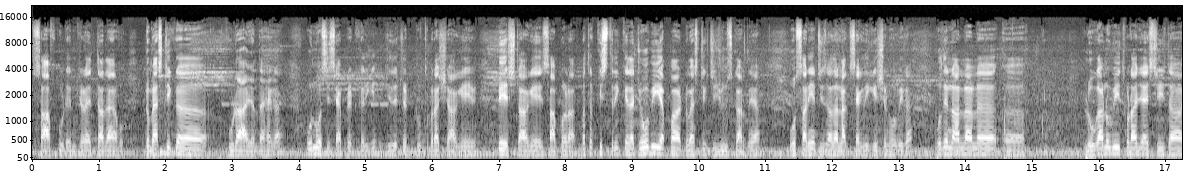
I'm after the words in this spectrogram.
ਸਾਫ਼ ਕੂੜੇ ਨੂੰ ਜਿਹੜਾ ਇਦਾਂ ਦਾ ਡੋਮੈਸਟਿਕ ਕੂੜਾ ਆ ਜਾਂਦਾ ਹੈਗਾ ਉਹਨੂੰ ਅਸੀਂ ਸੈਪਰੇਟ ਕਰੀਏ ਜਿਹਦੇ ਚ ਟੂਥਬ੍ਰਸ਼ ਆ ਗਏ ਪੇਸਟ ਆ ਗਏ ਸਾਬਣ ਆ- ਮਤਲਬ ਕਿਸ ਤਰੀਕੇ ਦਾ ਜੋ ਵੀ ਆਪਾਂ ਡੋਮੈਸਟਿਕ ਚ ਯੂਜ਼ ਕਰਦੇ ਆ ਉਹ ਸਾਰੀਆਂ ਚੀਜ਼ਾਂ ਦਾ ਅਲੱਗ ਸੈਗਰੀਗੇਸ਼ਨ ਹੋਵੇਗਾ। ਉਹਦੇ ਨਾਲ ਨਾਲ ਲੋਕਾਂ ਨੂੰ ਵੀ ਥੋੜਾ ਜਿਹਾ ਇਸ ਚੀਜ਼ ਦਾ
